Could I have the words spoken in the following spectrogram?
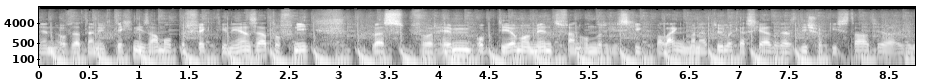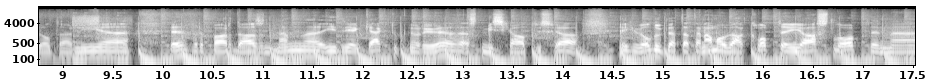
En of dat dan nu technisch allemaal perfect ineen zat of niet, was voor hem op dit moment van ondergeschikt belang. Maar natuurlijk, als jij er als disjockey staat, ja, je wilt daar niet voor een paar duizend man, iedereen kijkt ook naar je als het misgaat. Dus ja, je wilt ook dat dat dan allemaal wel klopt en juist loopt. En uh,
